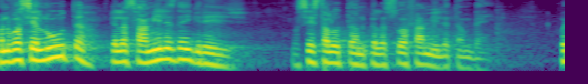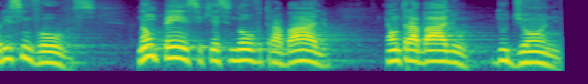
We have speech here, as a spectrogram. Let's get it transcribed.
Quando você luta pelas famílias da igreja, você está lutando pela sua família também. Por isso, envolva-se. Não pense que esse novo trabalho é um trabalho do Johnny,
